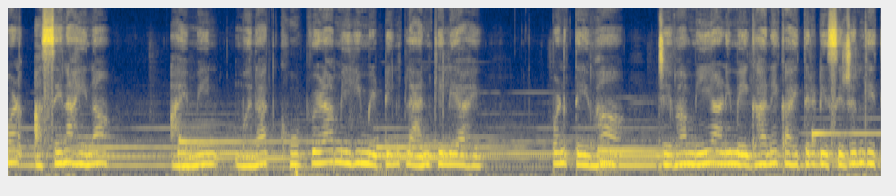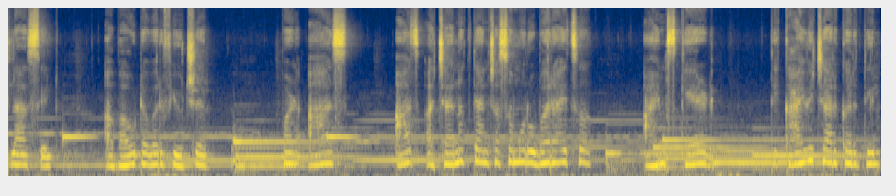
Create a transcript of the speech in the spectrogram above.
पण असे नाही ना. आय मीन मनात खूप वेळा मी ही मीटिंग प्लॅन केली आहे. पण तेव्हा जेव्हा मी आणि मेघाने काहीतरी डिसिजन घेतला असेल अबाउट अवर फ्युचर पण आज आज अचानक त्यांच्यासमोर उभं राहायचं? आय एम स्केअर्ड ते काय विचार करतील?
